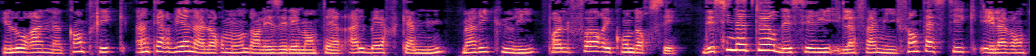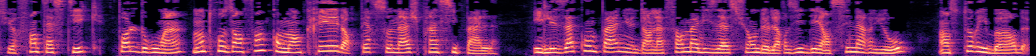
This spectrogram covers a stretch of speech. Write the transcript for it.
et Laurane Cantric interviennent à Lormont dans les élémentaires Albert Camus, Marie Curie, Paul Fort et Condorcet. Dessinateur des séries La famille fantastique et l'aventure fantastique, Paul Drouin montre aux enfants comment créer leur personnage principal. Il les accompagne dans la formalisation de leurs idées en scénario, en storyboard,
